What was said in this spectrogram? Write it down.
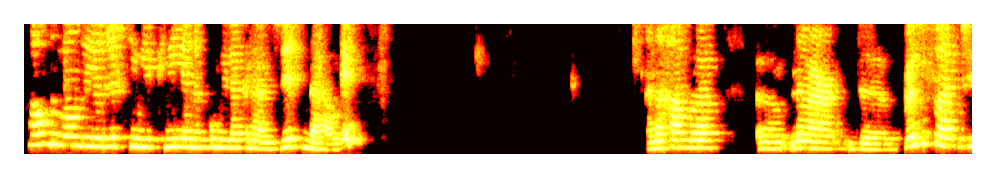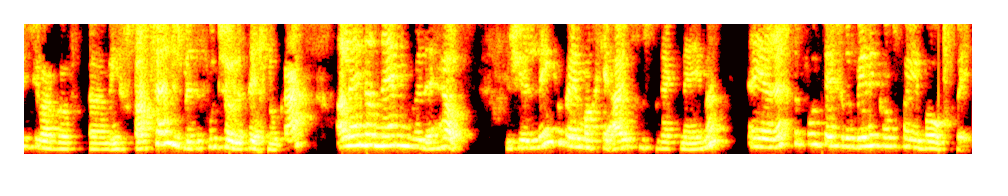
Handen wandelen je richting je knieën en dan kom je lekker naar een zittende houding. En dan gaan we um, naar de butterfly positie waar we um, in gestart zijn, dus met de voetzolen tegen elkaar. Alleen dan nemen we de helft. Dus je linkerbeen mag je uitgestrekt nemen en je rechtervoet tegen de binnenkant van je bovenbeen.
